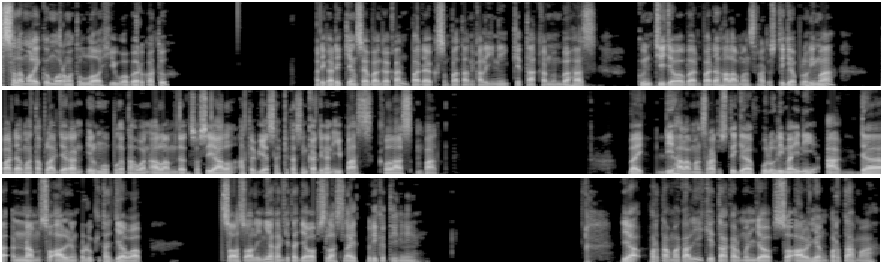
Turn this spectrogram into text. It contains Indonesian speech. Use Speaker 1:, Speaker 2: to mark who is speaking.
Speaker 1: Assalamualaikum warahmatullahi wabarakatuh. Adik-adik yang saya banggakan, pada kesempatan kali ini kita akan membahas kunci jawaban pada halaman 135 pada mata pelajaran Ilmu Pengetahuan Alam dan Sosial atau biasa kita singkat dengan IPAS kelas 4. Baik, di halaman 135 ini ada 6 soal yang perlu kita jawab. Soal-soal ini akan kita jawab setelah slide berikut ini. Ya, pertama kali kita akan menjawab soal yang pertama.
